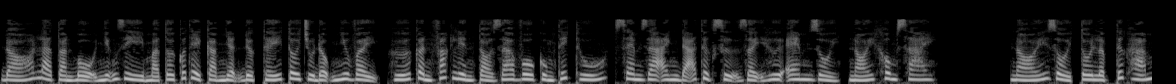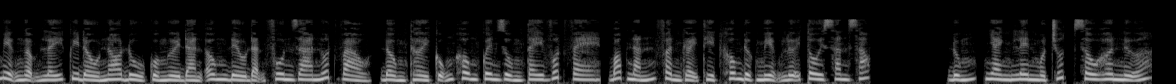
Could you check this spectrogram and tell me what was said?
Đó là toàn bộ những gì mà tôi có thể cảm nhận được, thấy tôi chủ động như vậy, hứa cần phát liền tỏ ra vô cùng thích thú, xem ra anh đã thực sự dạy hư em rồi, nói không sai. Nói rồi, tôi lập tức há miệng ngậm lấy quy đầu no đủ của người đàn ông đều đặn phun ra nuốt vào, đồng thời cũng không quên dùng tay vuốt ve, bóp nắn phần gậy thịt không được miệng lưỡi tôi săn sóc. Đúng, nhanh lên một chút, sâu hơn nữa,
